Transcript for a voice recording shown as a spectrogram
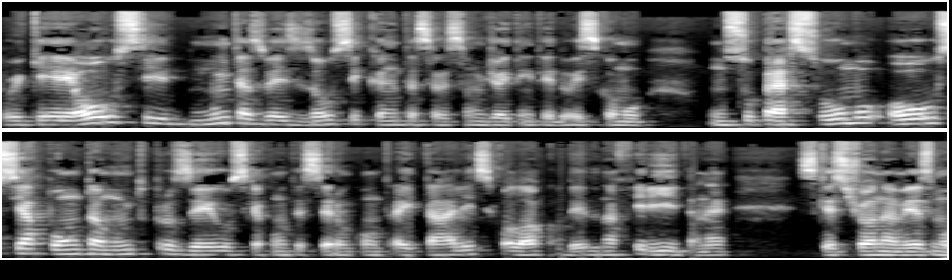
porque ou se muitas vezes ou se canta a seleção de 82 como um supra-sumo, ou se aponta muito para os erros que aconteceram contra a Itália e se coloca o dedo na ferida, né? Se questiona mesmo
